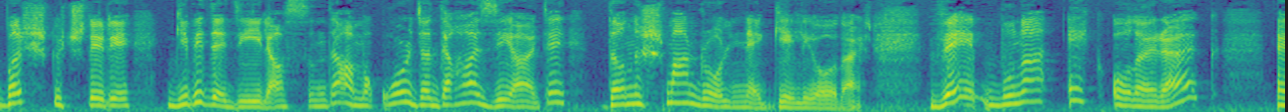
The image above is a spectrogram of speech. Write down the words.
barış güçleri gibi de değil aslında ama orada daha ziyade danışman rolüne geliyorlar. Ve buna ek olarak e,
